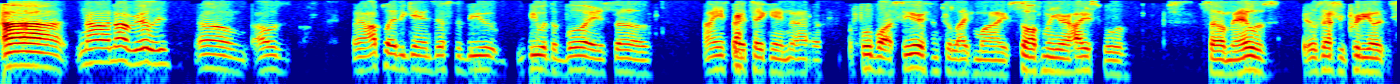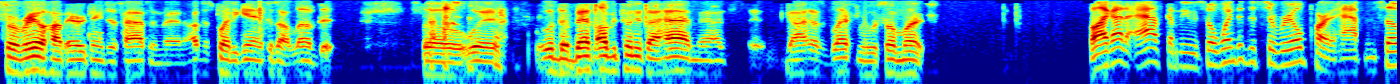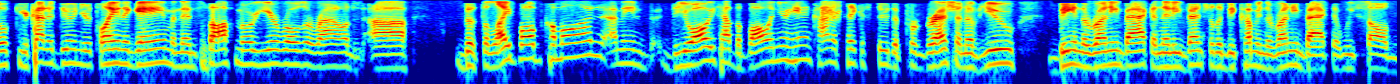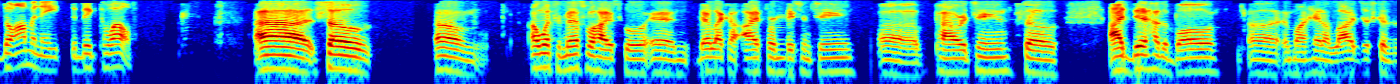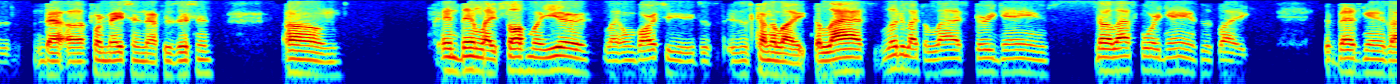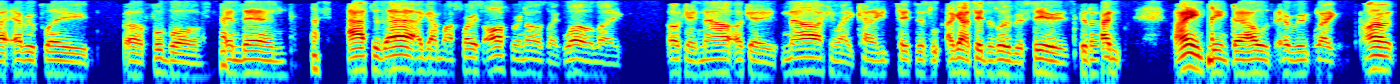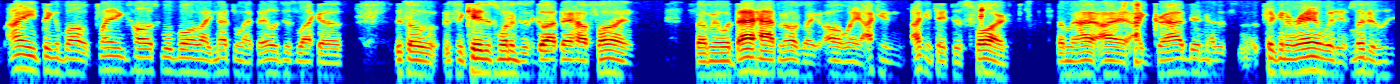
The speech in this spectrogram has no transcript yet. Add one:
Uh, no, not really. Um, I was, man, I played the game just to be be with the boys. So I ain't started taking uh, football serious until like my sophomore year of high school. So man, it was it was actually pretty surreal how everything just happened, man. I just played the game because I loved it. So with with the best opportunities I had, man, God has blessed me with so much. Well, I got to ask. I mean, so when did the surreal part happen? So you're kind of doing, you're playing the game, and then sophomore year rolls around. Uh, does the light bulb come on? I mean, do you always have the ball in your hand? Kind of take us through the progression of you being the running back, and then eventually becoming the running back that we saw dominate the Big Twelve. Uh, so um, I went to Mansfield High School, and they're like an I formation team, uh, power team. So I did have the ball uh, in my hand a lot just because of that uh, formation, that position. Um, and then like sophomore year, like on varsity, it just it's just kind of like the last, literally like the last three games, no, the last four games was like the best games I ever played uh, football. And then after that, I got my first offer, and I was like, whoa, like okay, now okay, now I can like kind of take this. I gotta take this a little bit serious because I I didn't think that I was ever like I I didn't think about playing college football like nothing like that. It was just like a this a it's a kid just want to just go out there and have fun. So I mean, with that happened, I was like, oh wait, I can I can take this far. So, I mean, I I, I grabbed it and I just took it and ran with it, literally.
